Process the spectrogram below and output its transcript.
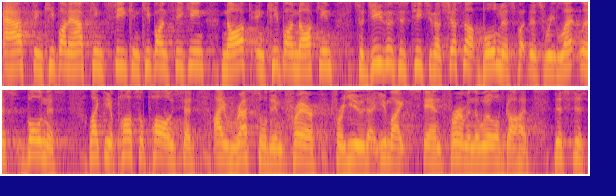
ask and keep on asking, seek and keep on seeking, knock and keep on knocking. So Jesus is teaching us just not boldness, but this relentless boldness. Like the apostle Paul who said, I wrestled in prayer for you that you might stand firm in the will of God. This, this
